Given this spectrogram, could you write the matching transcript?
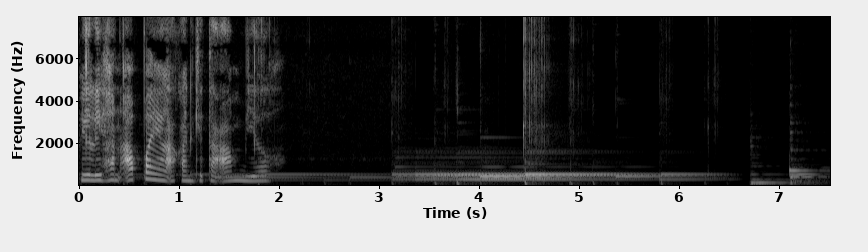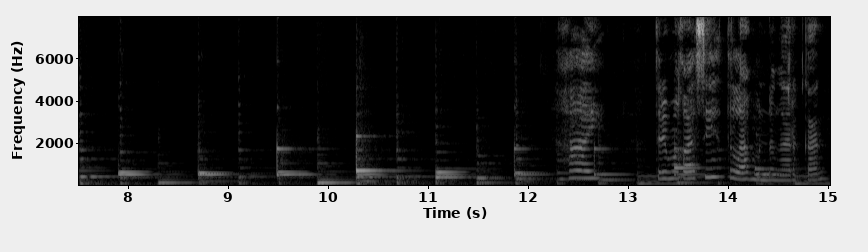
pilihan apa yang akan kita ambil. Hai, terima kasih telah mendengarkan.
